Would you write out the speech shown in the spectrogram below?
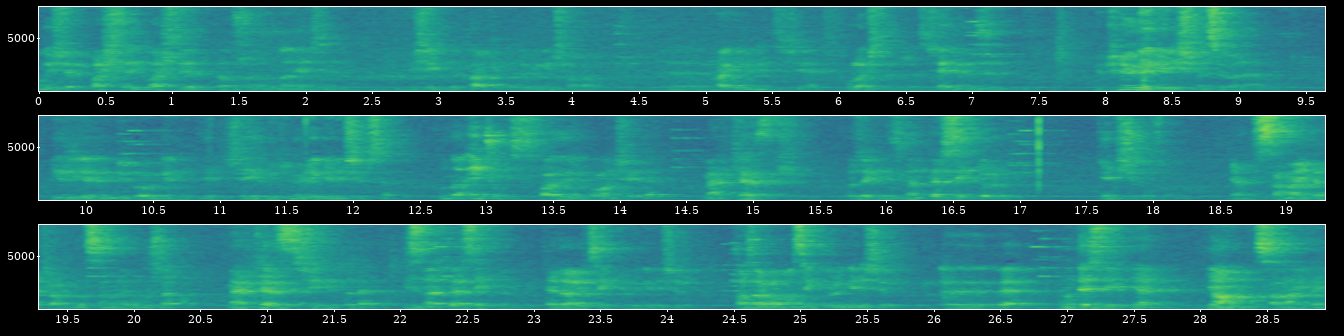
bu işe başlay başladıktan sonra bunların hepsini bir şekilde takip ederek inşallah e, hayırlı neticeye ulaştıracağız. Şehrimizin bütünüyle gelişmesi önemli. Bir yerin, bir bölgenin değil, şehir bütünüyle gelişirse bundan en çok istifade edilecek olan şey de merkezdir. Özellikle hizmetler sektörü gelişir o zaman. Yani sanayi etrafında sanayi olursa merkez şehirde de hizmetler sektörü, tedarik sektörü gelişir, pazarlama sektörü gelişir e, ve bunu destekleyen yan sanayiler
